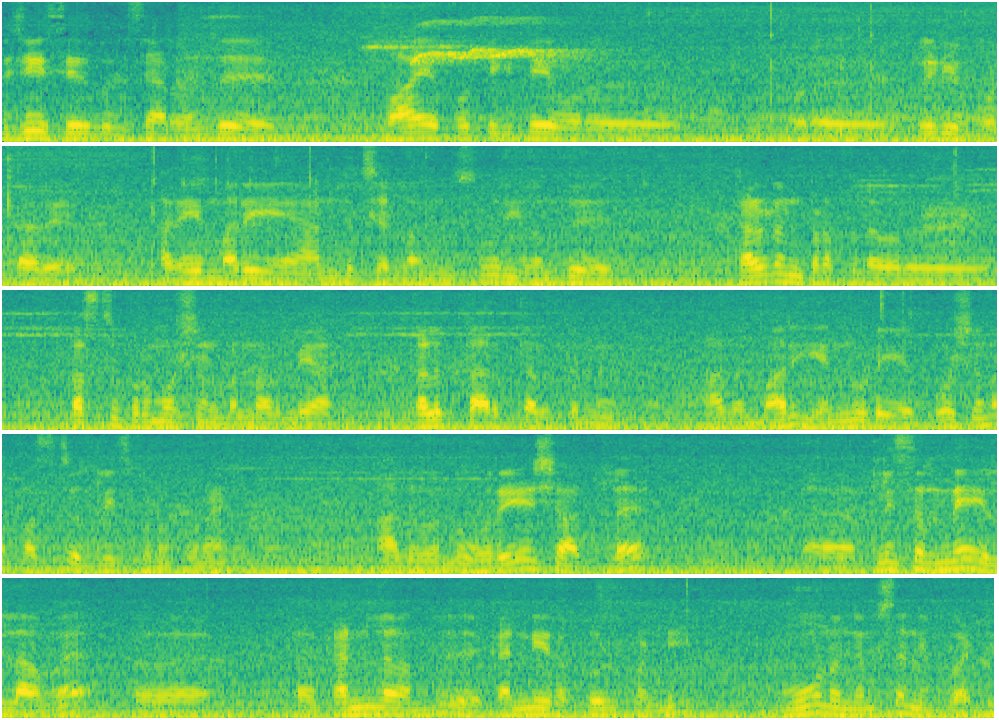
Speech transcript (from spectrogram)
விஜய் சேதுபதி சார் வந்து வாயை பொத்திக்கிட்டே ஒரு ஒரு வீடியோ போட்டார். அதே மாதிரி என் அன்பு செல்லம் சூரி வந்து கருடன் படத்தில் ஒரு ஃபஸ்ட்டு ப்ரொமோஷன் பண்ணார் இல்லையா? கழுத்து அறுத்து அறுத்துன்னு. அது மாதிரி என்னுடைய போர்ஷனை ஃபஸ்ட்டு ரிலீஸ் பண்ண போகிறேன் அது வந்து ஒரே ஷாட்டில் கிளிசர்னே இல்லாமல் கண்ணில் வந்து கண்ணீரை ஃபுல் பண்ணி மூணு நிமிஷம் நிப்பாட்டி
